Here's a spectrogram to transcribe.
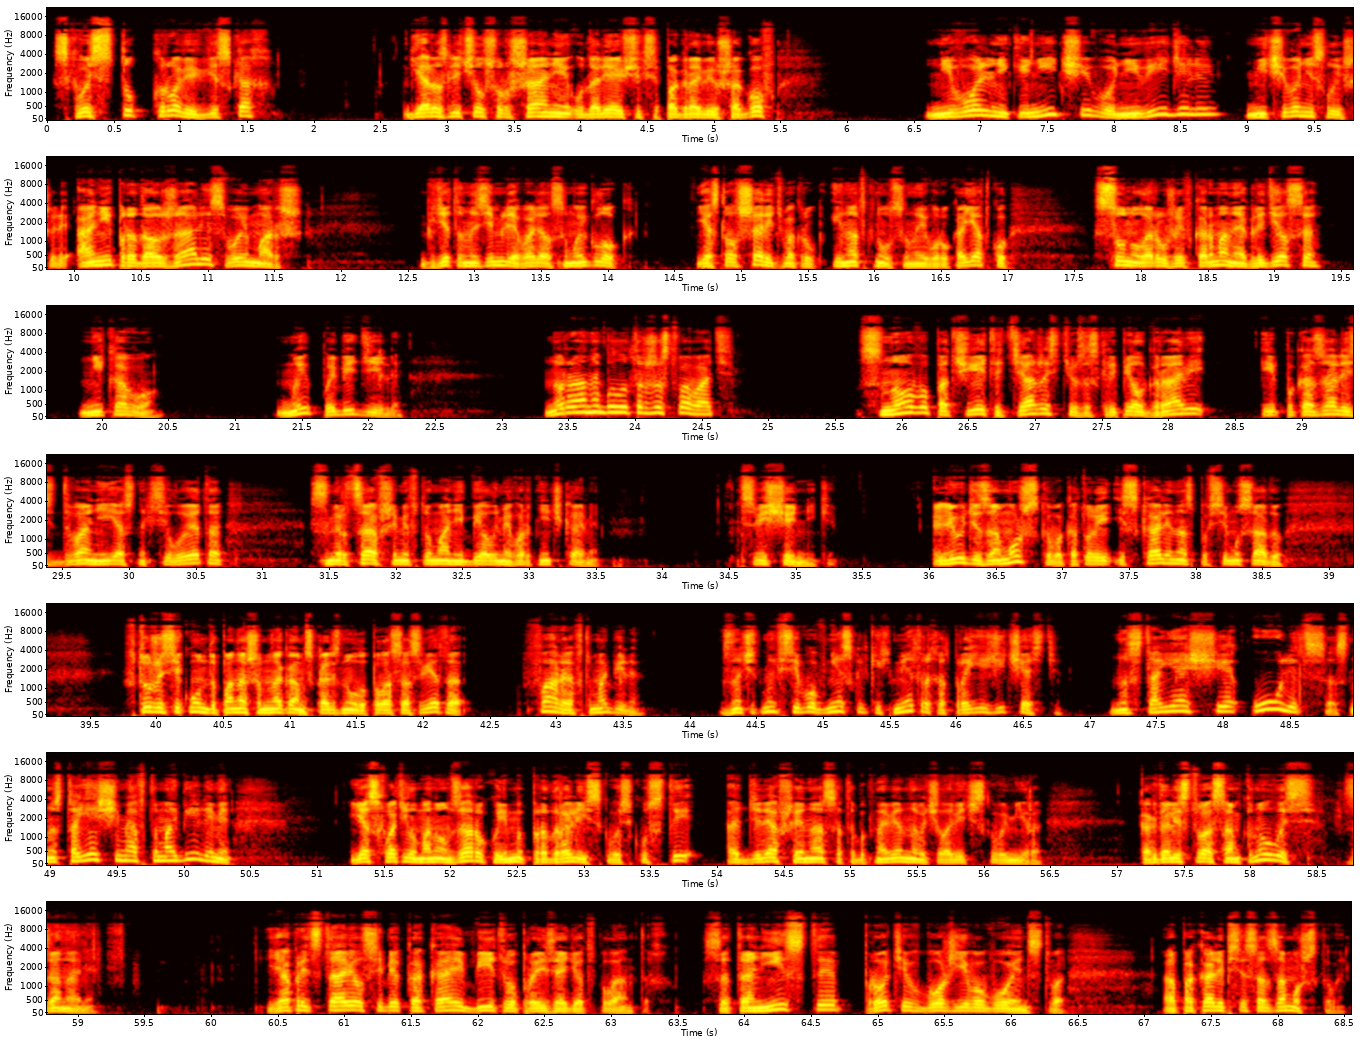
Сквозь стук крови в висках я различил шуршание удаляющихся по гравию шагов. Невольники ничего не видели, ничего не слышали. Они продолжали свой марш. Где-то на земле валялся мой глок. Я стал шарить вокруг и наткнулся на его рукоятку, сунул оружие в карман и огляделся. Никого. Мы победили. Но рано было торжествовать. Снова под чьей-то тяжестью заскрипел гравий, и показались два неясных силуэта с мерцавшими в тумане белыми воротничками. Священники. Люди Заморского, которые искали нас по всему саду. В ту же секунду по нашим ногам скользнула полоса света. Фары автомобиля. Значит, мы всего в нескольких метрах от проезжей части. Настоящая улица с настоящими автомобилями. Я схватил Манон за руку, и мы продрались сквозь кусты, отделявшие нас от обыкновенного человеческого мира. Когда листва сомкнулась за нами, я представил себе, какая битва произойдет в плантах. Сатанисты против Божьего воинства, апокалипсис от Заморского.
